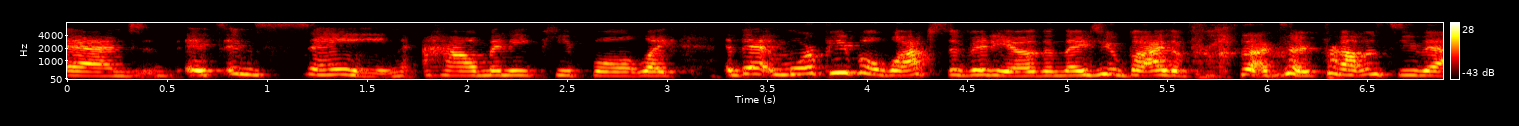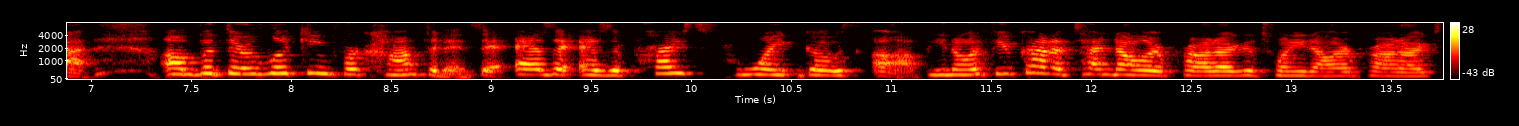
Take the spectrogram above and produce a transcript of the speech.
and it's insane how many people like that more people watch the video than they do buy the product i promise you that. Um, but they're looking for confidence. As a, as a price point goes up you know if you've got a $10 product a $20 product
